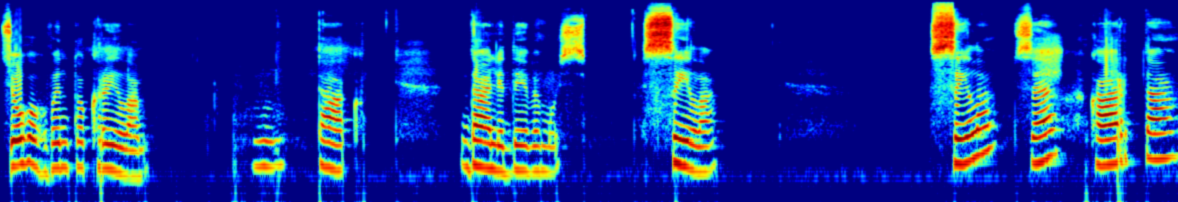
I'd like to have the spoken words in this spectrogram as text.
цього гвинтокрила. Так, далі дивимось. Сила. Сила це карта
